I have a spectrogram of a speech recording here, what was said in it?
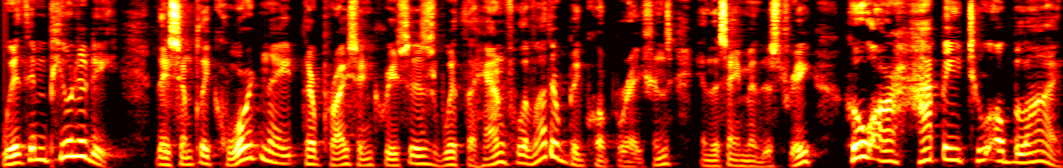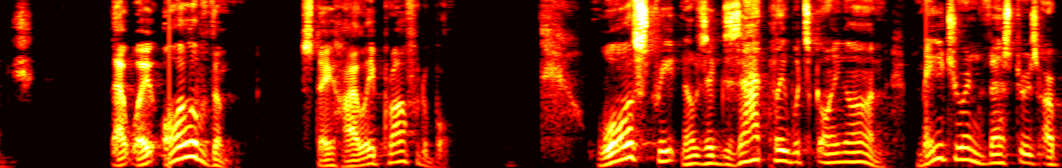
with impunity. They simply coordinate their price increases with a handful of other big corporations in the same industry who are happy to oblige. That way, all of them stay highly profitable. Wall Street knows exactly what's going on. Major investors are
